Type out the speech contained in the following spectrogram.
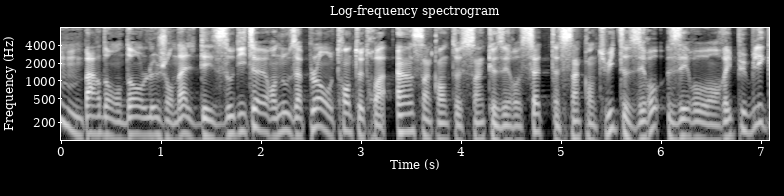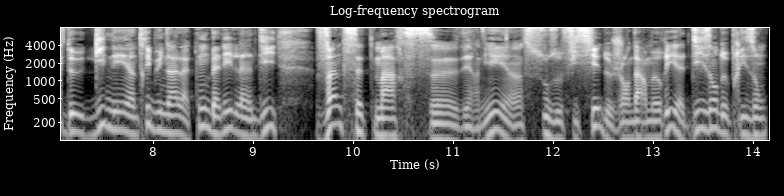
pardon, dans le journal des auditeurs en nous appelant au 33 1 55 07 58 00. En République de Guinée, un tribunal a condamné lundi 27 mars euh, dernier un sous-officier de gendarmerie à 10 ans de prison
